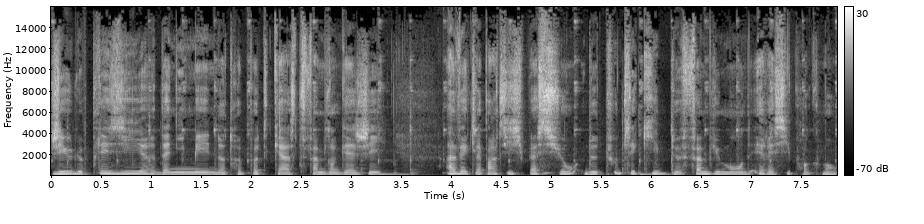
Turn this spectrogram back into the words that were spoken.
J'ai eu le plaisir d'animer notre podcast Femmes engagées avec la participation de toute l'équipe de Femmes du Monde et réciproquement.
